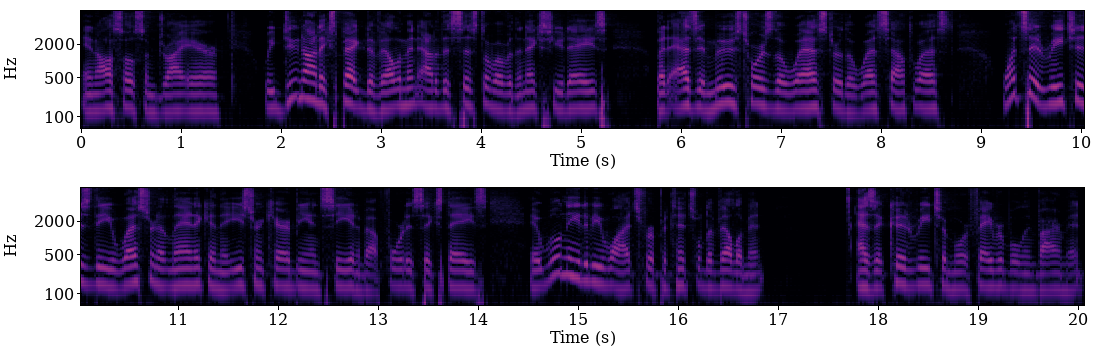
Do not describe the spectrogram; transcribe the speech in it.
and also some dry air. We do not expect development out of the system over the next few days, but as it moves towards the west or the west southwest, once it reaches the western Atlantic and the eastern Caribbean Sea in about four to six days, it will need to be watched for potential development as it could reach a more favorable environment.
